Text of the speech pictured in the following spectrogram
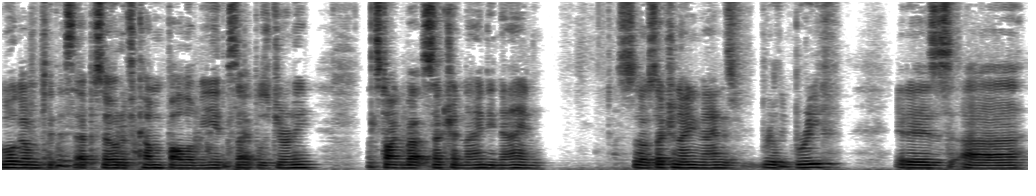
Welcome to this episode of Come Follow Me, a Disciple's Journey. Let's talk about section 99. So, section 99 is really brief. It is uh,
